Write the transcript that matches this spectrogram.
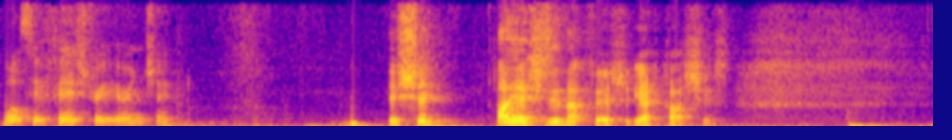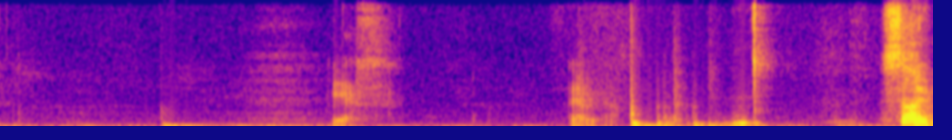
what's it, Fear Streeter, isn't she? Is she? Oh yeah, she's in that fish. Yeah, of course she is. Yes. There we go. So,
